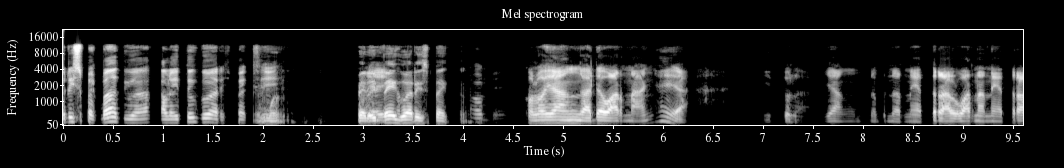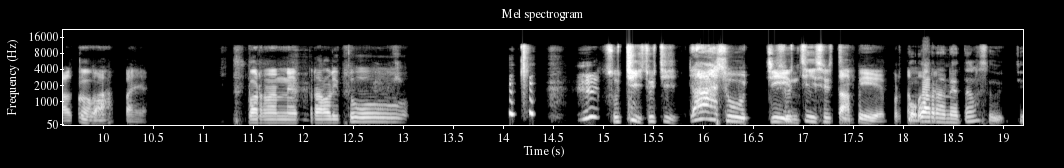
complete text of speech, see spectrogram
Respect banget gua. Kalau itu gua respect sih. Emang. PDP gue respect. oke. Kalau yang nggak ada warnanya ya itulah. Yang benar-benar netral, warna netral tuh Oh. apa ya? Warna netral itu suci, suci. Ah suci. Suci, suci. Tapi Kok pertemanan warna netral suci?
